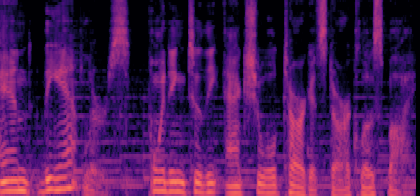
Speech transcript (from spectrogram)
and the antlers pointing to the actual target star close by.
